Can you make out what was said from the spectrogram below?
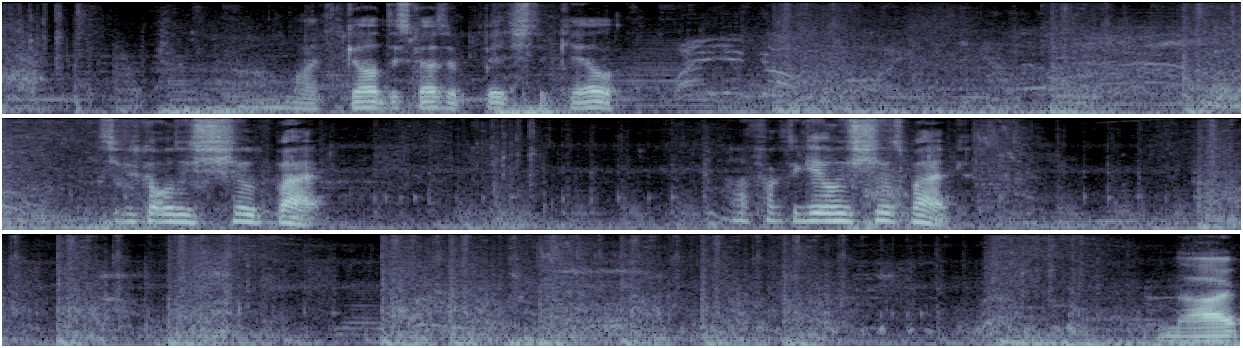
Oh my god, this guy's a bitch to kill. See if he's got all these shields back. Fuck to get all these shields back? No. I'm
